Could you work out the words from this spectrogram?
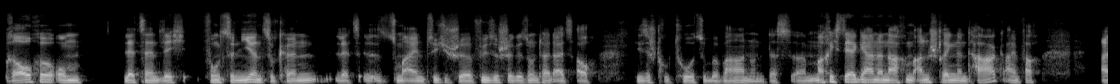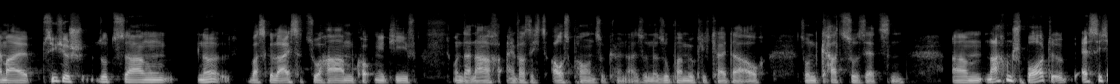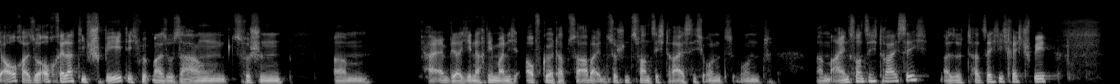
brauche, um letztendlich funktionieren zu können, zum einen psychische, physische Gesundheit als auch diese Struktur zu bewahren. Und das äh, mache ich sehr gerne nach einem anstrengenden Tag, einfach einmal psychisch sozusagen ne, was geleistet zu haben, kognitiv und danach einfach sich auspowern zu können. Also eine super Möglichkeit, da auch so einen Cut zu setzen. Ähm, nach dem Sport äh, esse ich auch, also auch relativ spät. Ich würde mal so sagen, zwischen, ähm, ja, entweder je nachdem, wann ich aufgehört habe zu arbeiten, zwischen 20, 30 und, und ähm, 21, 30, also tatsächlich recht spät.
